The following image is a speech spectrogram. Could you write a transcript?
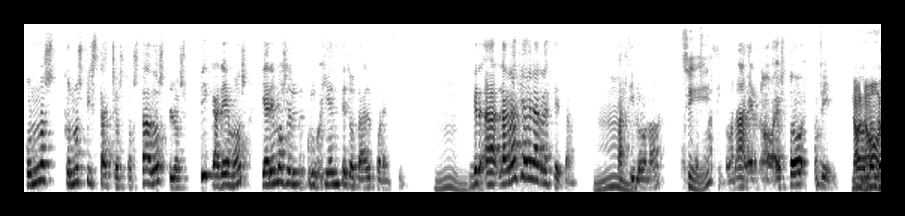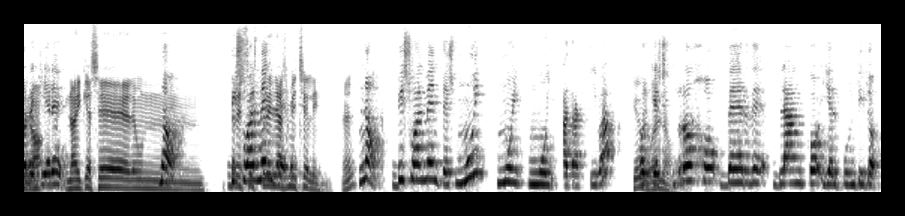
con unos, con unos pistachos tostados, los picaremos y haremos el crujiente total por encima. Mm. Gra- La gracia de la receta, Mm. facilona. Sí. A ver, no, esto, en fin, No, no, no, requiere. no hay que ser un No, tres visualmente- estrellas Michelin. ¿eh? No, visualmente es muy, muy, muy atractiva Qué porque bueno. es rojo, verde, blanco y el puntito.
